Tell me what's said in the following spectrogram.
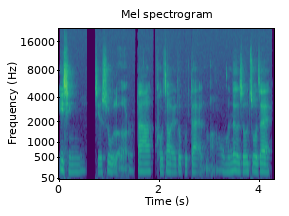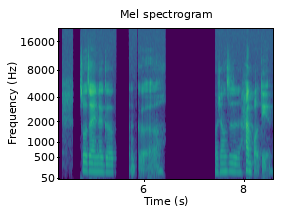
疫情结束了，大家口罩也都不戴了嘛。我们那个时候坐在坐在那个那个好像是汉堡店，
